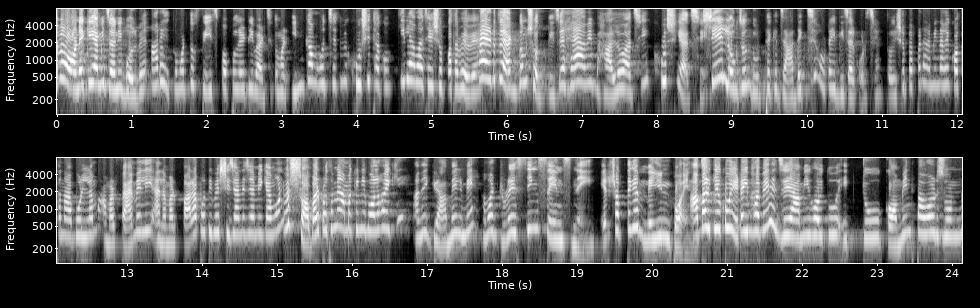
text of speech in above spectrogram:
এবার অনেকেই আমি জানি বলবে, আরে, তোমার তো ফেস পপুলারিটি বাড়ছে, তোমার ইনকাম হচ্ছে, তুমি খুশি থাকো, কি লাভ আছে এইসব কথা ভেবে? হ্যাঁ এটা তো একদম সত্যি যে হ্যাঁ আমি ভালো আছি, খুশি আছি। সে লোকজন দূর থেকে যা দেখছে, ওটাই বিচার করছে। তো এইসব ব্যাপারে আমি না হয় কথা না বললাম, আমার ফ্যামিলি আর আমার পাড়া প্রতিবেশী জানে যে আমি কেমন। এবার সবার প্রথমে আমাকে নিয়ে বলা হয় কি, আমি গ্রামের মেয়ে, আমার ড্রেসিং সেন্স নেই। এটা সব থেকে মেইন পয়েন্ট আবার কেউ কেউ এটাই ভাবে যে, আমি হয়তো একটু কমেন্ট পাওয়ার জন্য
